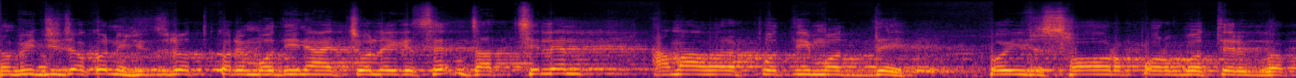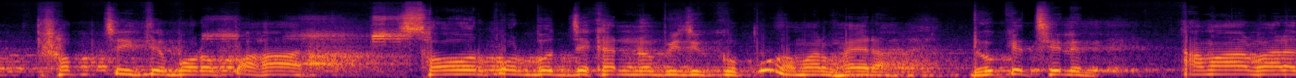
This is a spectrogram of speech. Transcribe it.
নবীজি যখন হিজরত করে মদিনায় চলে গেছে, যাচ্ছিলেন, আমার প্রতিমধ্যে ওই সর পর্বতের সবচেয়ে বড় পাহাড়, সর পর্বত যেখানে নবীজি আমার ভাইরা ঢুকেছিলেন। আমার ভাইরা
